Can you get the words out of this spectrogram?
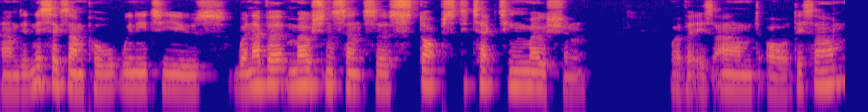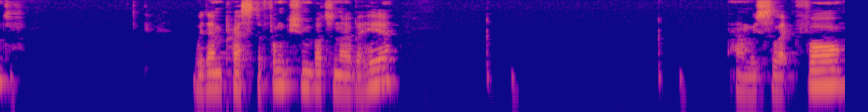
And in this example, we need to use whenever motion sensor stops detecting motion, whether it is armed or disarmed. We then press the function button over here. And we select for.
